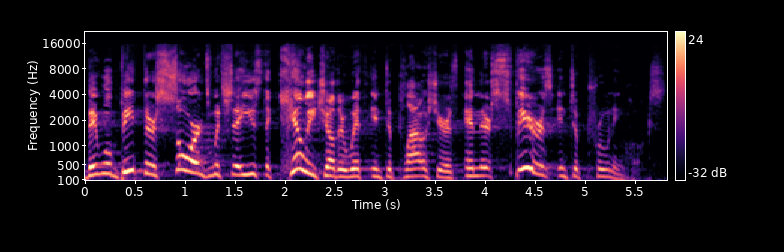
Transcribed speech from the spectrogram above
They will beat their swords, which they used to kill each other with, into plowshares, and their spears into pruning hooks.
